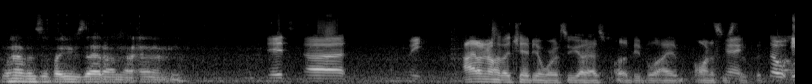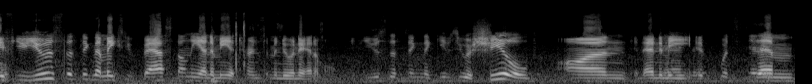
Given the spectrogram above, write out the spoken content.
What happens if I use that on the enemy? It, uh, wait. I don't know how that champion works. You gotta ask other people. I'm honestly okay. stupid. So if you use the thing that makes you fast on the enemy, it turns them into an animal. If you use the thing that gives you a shield on an enemy, it puts them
